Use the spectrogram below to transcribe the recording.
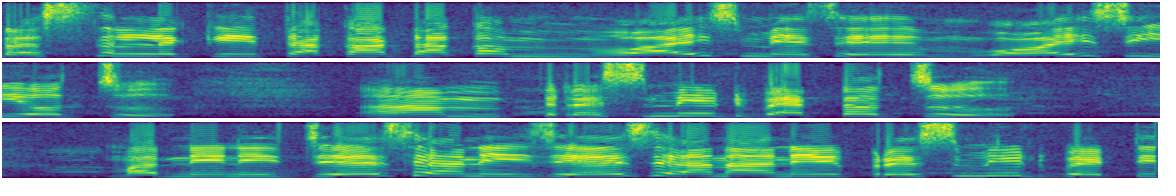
ప్రశ్నలకి టకాటక వాయిస్ మెసే వాయిస్ ఇవ్వచ్చు ప్రెస్ మీట్ పెట్టొచ్చు. మరి నేను ఇది చేశాను ఇది చేశాను అని ప్రెస్ మీట్ పెట్టి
